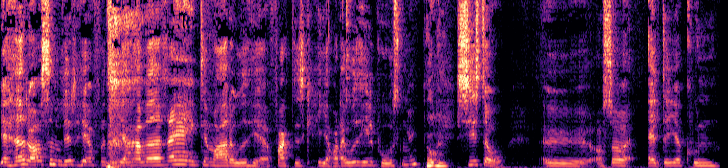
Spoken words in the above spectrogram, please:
jeg havde det også sådan lidt her, fordi jeg har været rigtig meget derude her, faktisk. Jeg var derude hele påsken, ikke? Okay. sidste år. Øh, og så alt det, jeg kunne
